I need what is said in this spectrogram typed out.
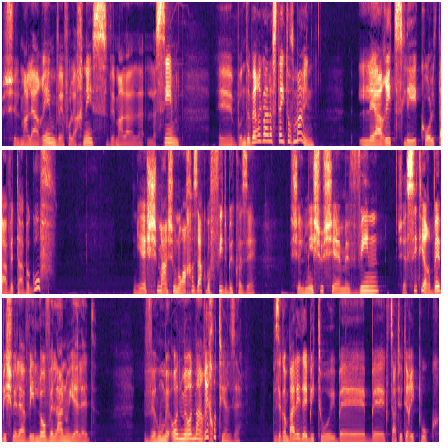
של מה להרים ואיפה להכניס ומה לשים. אה, בואו נדבר רגע על ה-state of mind. להריץ לי כל תא ותא בגוף. יש משהו נורא חזק בפידבק הזה, של מישהו שמבין שעשיתי הרבה בשביל להביא לו ולנו ילד, והוא מאוד מאוד מעריך אותי על זה. וזה גם בא לידי ביטוי בקצת יותר איפוק,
